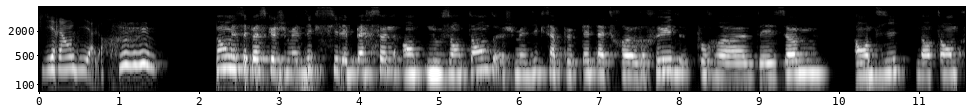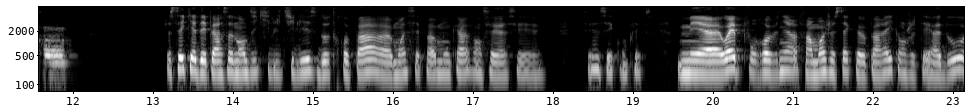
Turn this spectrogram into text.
Je dirais Andy alors. non, mais c'est parce que je me dis que si les personnes nous entendent, je me dis que ça peut peut-être être euh, rude pour euh, des hommes Andy d'entendre. Je sais qu'il y a des personnes Andy qui l'utilisent, d'autres pas. moi, c'est pas mon cas. Enfin, c'est assez c'est assez complexe. Mais ouais, pour revenir, enfin moi je sais que pareil quand j'étais ado,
